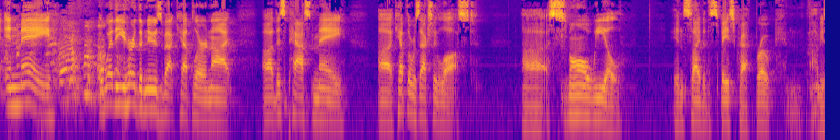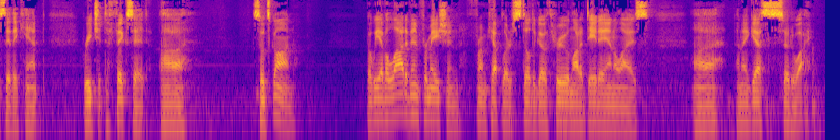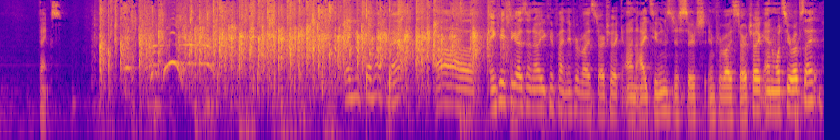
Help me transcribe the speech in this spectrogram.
in May, whether you heard the news about Kepler or not, uh, this past May, uh, Kepler was actually lost. Uh, a small wheel inside of the spacecraft broke. And obviously, they can't reach it to fix it. Uh, so it's gone. But we have a lot of information from Kepler still to go through, and a lot of data analyze. Uh, and I guess so do I. Thanks. Thank you so much, Matt. Uh, in case you guys don't know, you can find Improvised Star Trek on iTunes. Just search Improvised Star Trek. And what's your website?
